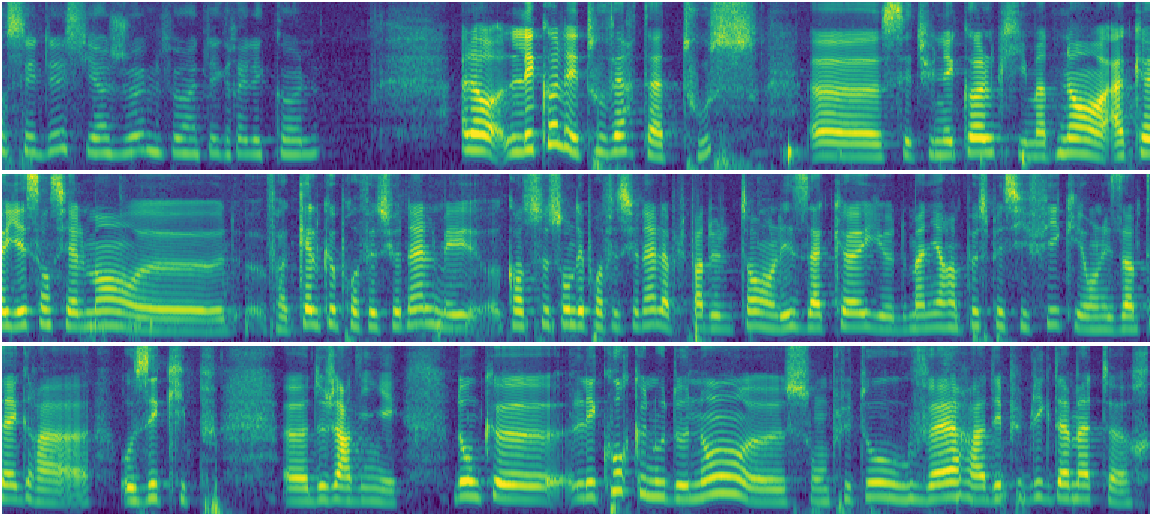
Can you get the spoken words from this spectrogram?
Procéder si un jeune veut intégrer l'école Alors, l'école est ouverte à tous. Euh, c'est une école qui maintenant accueille essentiellement euh, enfin, quelques professionnels, mais quand ce sont des professionnels, la plupart du temps, on les accueille de manière un peu spécifique et on les intègre aux équipes euh, de jardiniers. Donc les cours que nous donnons sont plutôt ouverts à des publics d'amateurs.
